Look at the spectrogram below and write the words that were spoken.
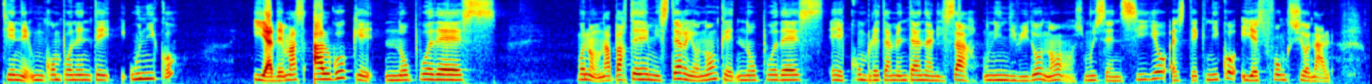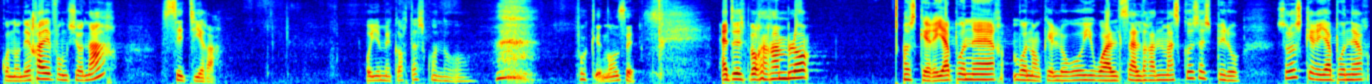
tiene un componente único y además algo que no puedes, bueno, una parte de misterio, ¿no? Que no puedes eh, completamente analizar. Un individuo, ¿no? Es muy sencillo, es técnico y es funcional. Cuando deja de funcionar, se tira. Oye, ¿me cortas cuando...? Porque no sé. Entonces, por ejemplo, os quería poner, bueno, que luego igual saldrán más cosas, pero solo os quería poner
